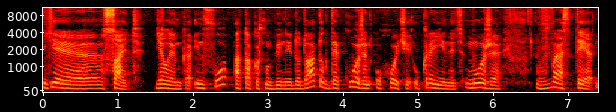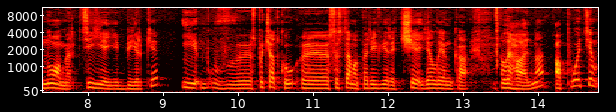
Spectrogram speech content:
є сайт Ялинка Інфо, а також мобільний додаток, де кожен охочий українець може ввести номер цієї бірки. І спочатку е, система перевірить, чи ялинка легальна, а потім,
